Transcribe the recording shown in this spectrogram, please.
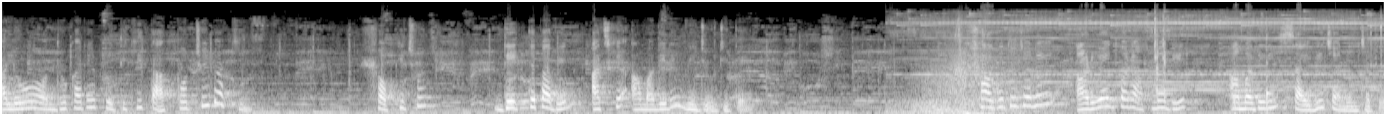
আলো ও অন্ধকারের প্রতীকী তাৎপর্যই বা কী? সব কিছু দেখতে পাবেন আজকে আমাদের এই ভিডিওটিতে। স্বাগত জানাই আরও একবার আপনাদের আমাদের এই সাইডি চ্যানেলটিতে।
